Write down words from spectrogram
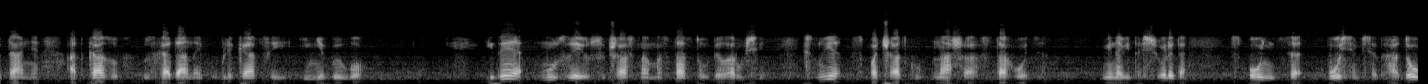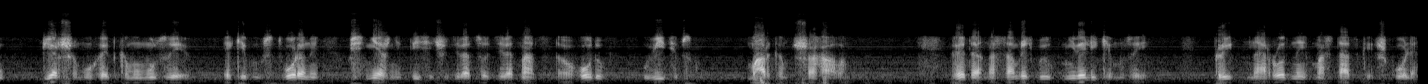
пытанне адказу ў згаданай публікацыі і не было. Ідэя музею сучаснага мастацтва ў Беларусі існуе з пачатку нашага стагоддзя. менавіта сёлета споўніцца 80 гадоў першаму гэткаму музею, які быў створаны ў снежні 1919 году у віцебску маркам шагалам. Гэта насамрэч быў невялікі музей пры народнай мастацкай школе,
